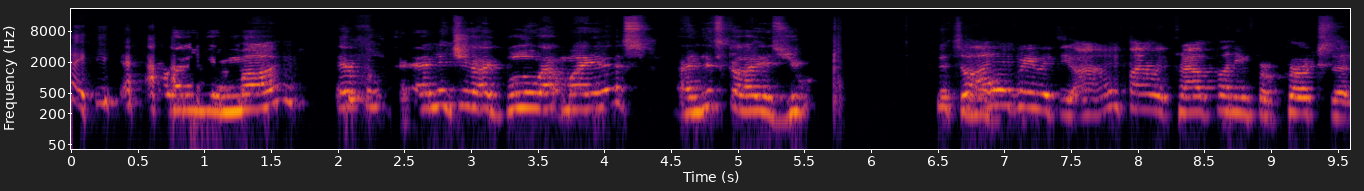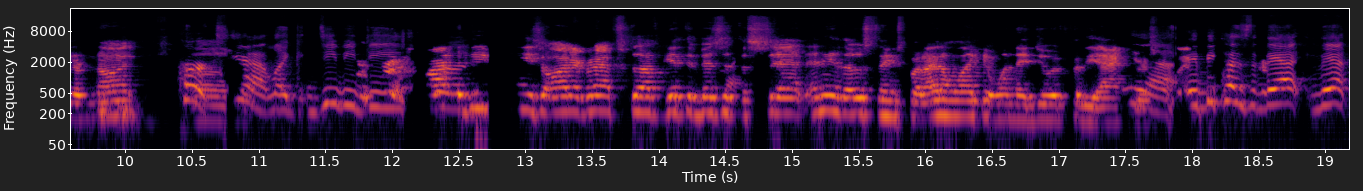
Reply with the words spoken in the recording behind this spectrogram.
yeah. Out of your mind? After the energy I blew out my ass, and this guy is you. This So I agree with you. I I find with crowdfunding for perks that are not Perks, Uh, yeah, like DVDs. buy DVDs, autograph stuff, get to visit the set, any of those things, but I don't like it when they do it for the actors. Yeah, and because that that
